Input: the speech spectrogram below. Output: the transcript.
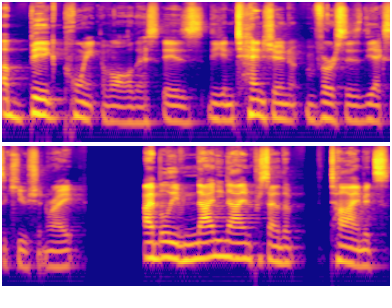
a big point of all this is the intention versus the execution, right? I believe 99% of the time it's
